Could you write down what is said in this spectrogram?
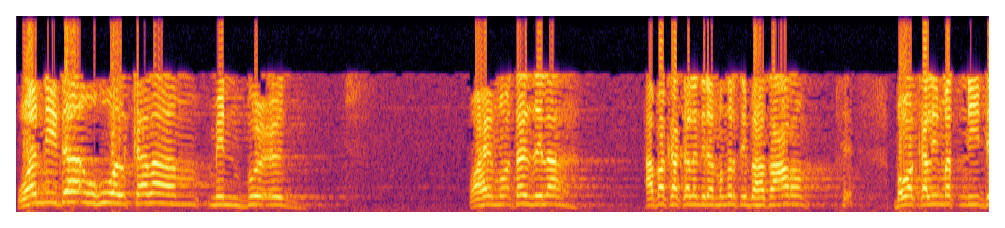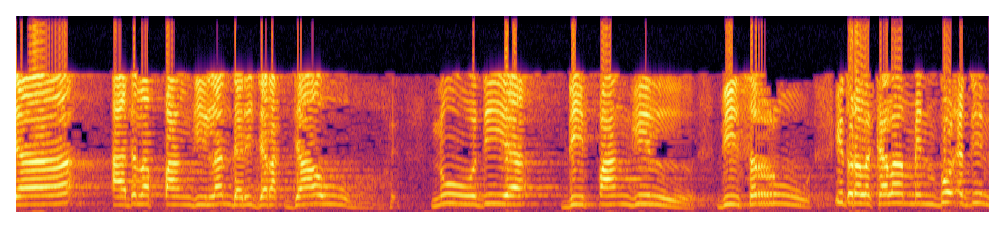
Wa nida'u huwal kalam min bu'd Wahai Mu'tazilah, apakah kalian tidak mengerti bahasa Arab? Bahwa kalimat nida adalah panggilan dari jarak jauh. Nudia dipanggil, diseru. Itu adalah kalam min bu'din.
